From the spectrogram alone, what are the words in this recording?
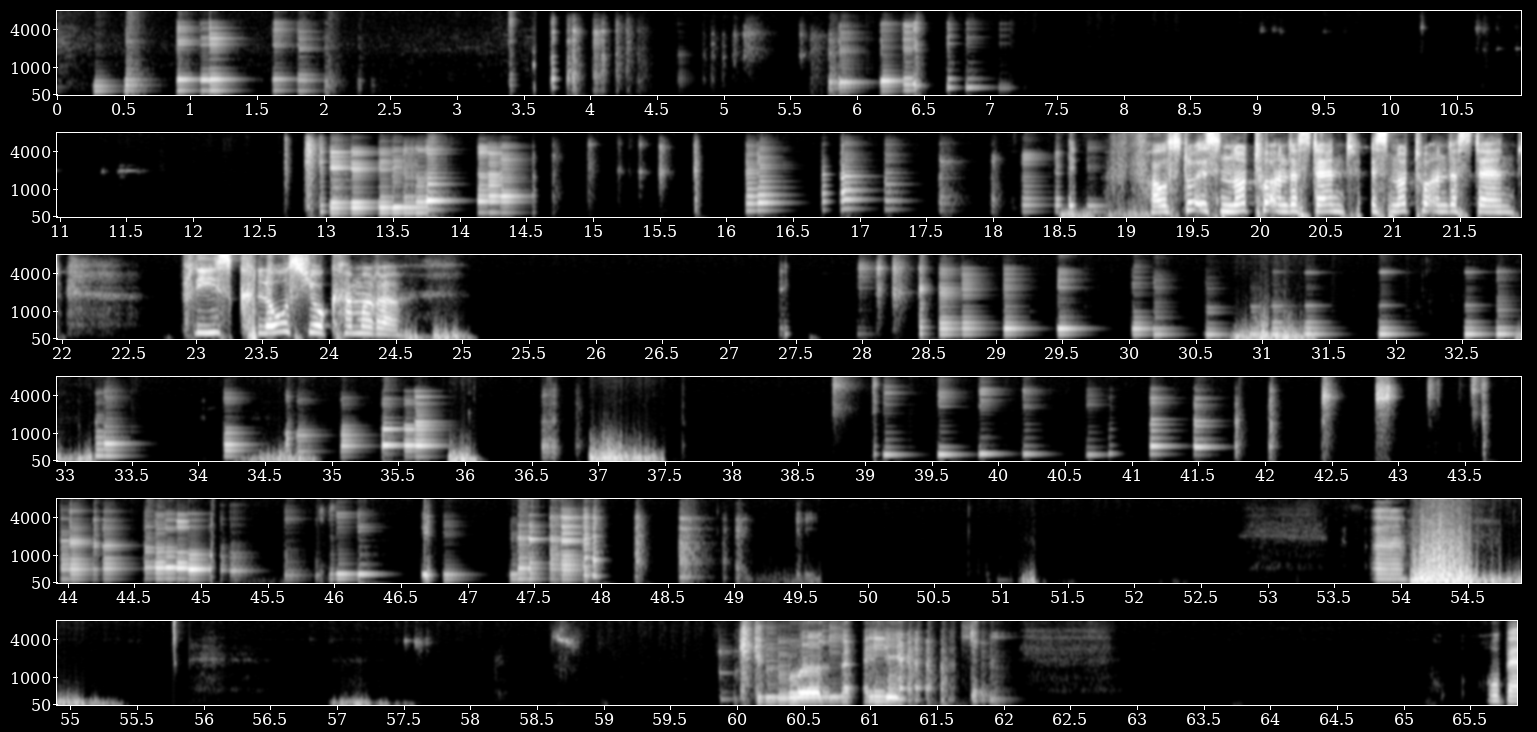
Fausto is not to understand, is not to understand. Please close your camera.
